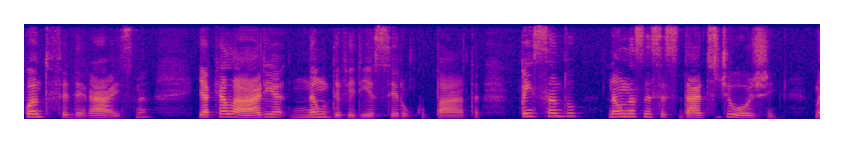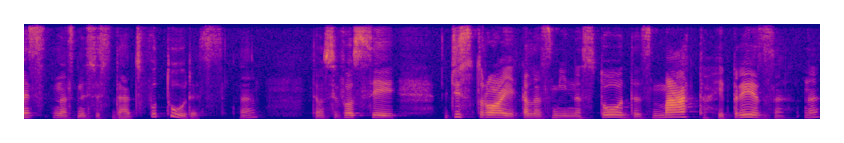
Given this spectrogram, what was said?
quanto federais, né? E aquela área não deveria ser ocupada, pensando não nas necessidades de hoje, mas nas necessidades futuras. Né? Então, se você destrói aquelas minas todas, mata represa, né?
